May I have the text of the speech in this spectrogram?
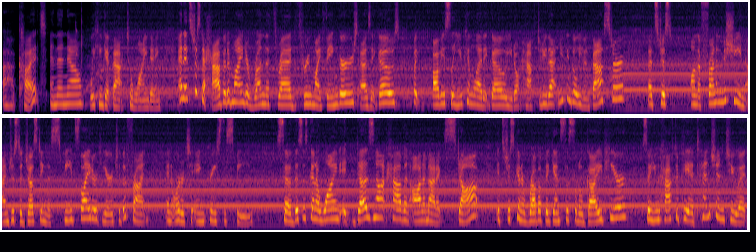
uh, cut. And then now we can get back to winding. And it's just a habit of mine to run the thread through my fingers as it goes, but obviously you can let it go. You don't have to do that. And you can go even faster. That's just on the front of the machine, I'm just adjusting the speed slider here to the front in order to increase the speed. So this is going to wind. It does not have an automatic stop. It's just going to rub up against this little guide here. So you have to pay attention to it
